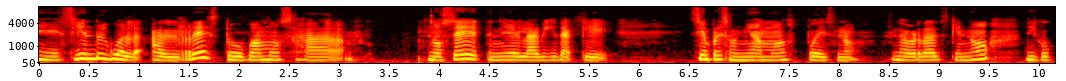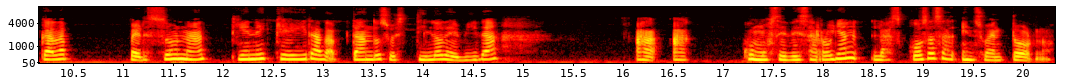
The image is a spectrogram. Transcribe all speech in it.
eh, siendo igual al resto vamos a, no sé, tener la vida que siempre soñamos, pues no, la verdad es que no. Digo, cada persona tiene que ir adaptando su estilo de vida a, a cómo se desarrollan las cosas en su entorno,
